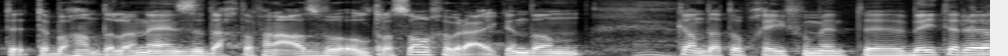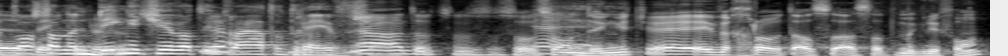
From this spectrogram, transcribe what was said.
te, te behandelen. En ze dachten van, als we ultrasoon gebruiken, dan kan dat op een gegeven moment eh, beter... En dat eh, was dan een dingetje wat in het water dreef zo? Ja, dat zo- zo'n ja. dingetje. Even groot als, als dat microfoon.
